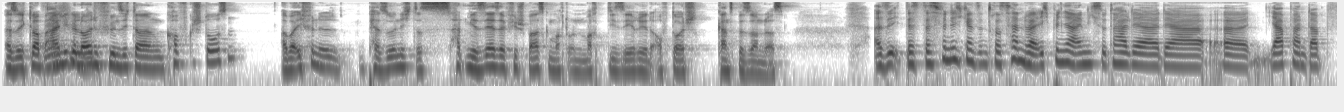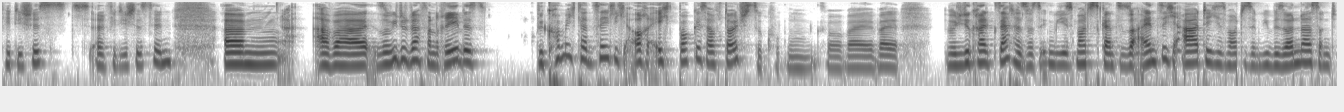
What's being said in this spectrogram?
Also ich glaube, einige schön. Leute fühlen sich da in den Kopf gestoßen, aber ich finde persönlich, das hat mir sehr, sehr viel Spaß gemacht und macht die Serie auf Deutsch ganz besonders. Also das, das finde ich ganz interessant, weil ich bin ja eigentlich total der, der äh, Japan-Dub-Fetischist, äh, Fetischistin. Ähm, aber so wie du davon redest, bekomme ich tatsächlich auch echt Bock, es auf Deutsch zu gucken. So, weil, weil wie du gerade gesagt hast, was irgendwie, es macht das Ganze so einzigartig, es macht es irgendwie besonders und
